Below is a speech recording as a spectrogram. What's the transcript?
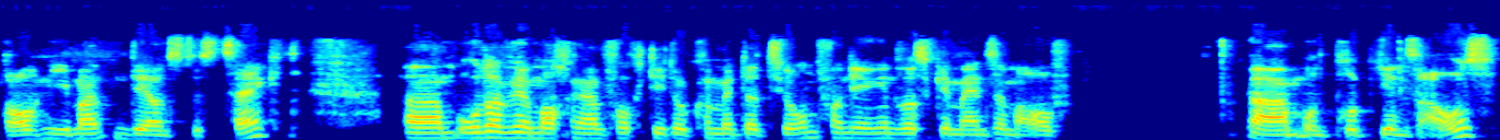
brauchen jemanden, der uns das zeigt. Ähm, oder wir machen einfach die Dokumentation von irgendwas gemeinsam auf. ähm, und probieren es aus.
